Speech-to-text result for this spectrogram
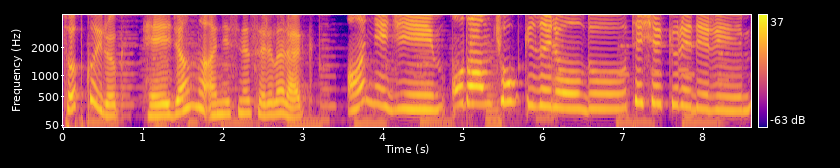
Top kuyruk heyecanla annesine sarılarak Anneciğim, odam çok güzel oldu. Teşekkür ederim,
